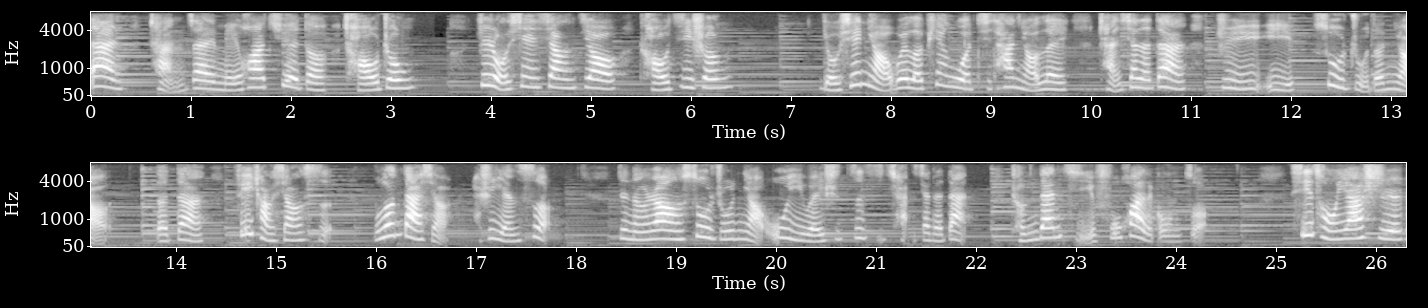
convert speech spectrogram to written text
蛋产在梅花雀的巢中。这种现象叫巢寄生。有些鸟为了骗过其他鸟类，产下的蛋至于与宿主的鸟的蛋非常相似，不论大小还是颜色，这能让宿主鸟误以为是自己产下的蛋，承担起孵化的工作。吸虫鸭是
